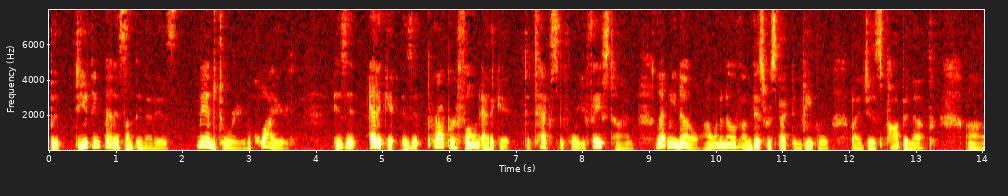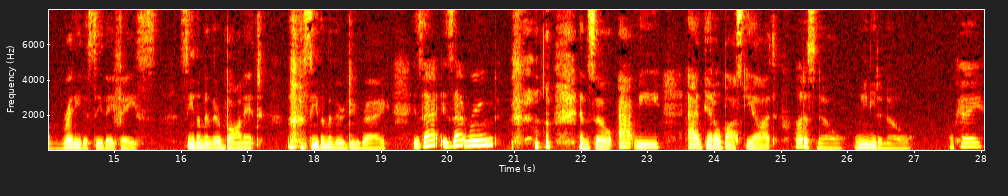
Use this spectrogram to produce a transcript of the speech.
But do you think that is something that is mandatory, required? Is it etiquette? Is it proper phone etiquette to text before you FaceTime? Let me know. I want to know if I'm disrespecting people by just popping up, um, ready to see their face, see them in their bonnet, see them in their do rag. Is that is that rude? and so at me, at Ghetto Basquiat, let us know. We need to know. Okay?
